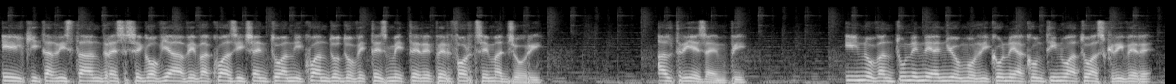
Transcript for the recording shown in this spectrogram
E il chitarrista Andres Segovia aveva quasi 100 anni quando dovette smettere per forze maggiori. Altri esempi. Il 91enne Ennio Morricone ha continuato a scrivere,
